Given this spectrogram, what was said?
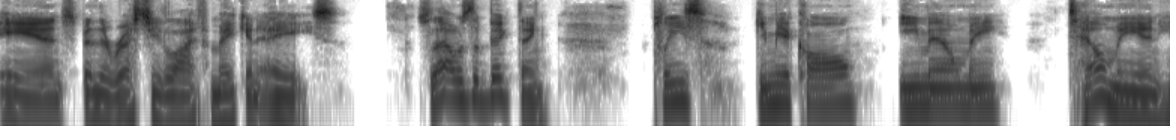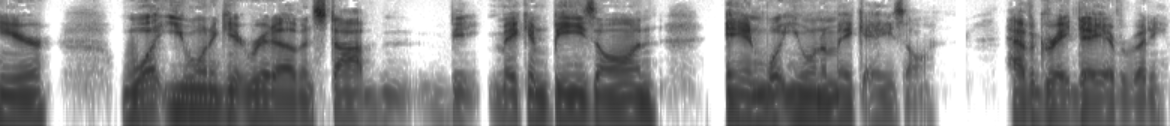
and spend the rest of your life making A's. So that was the big thing. Please give me a call, email me, tell me in here what you want to get rid of and stop be, making B's on and what you want to make A's on. Have a great day, everybody.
